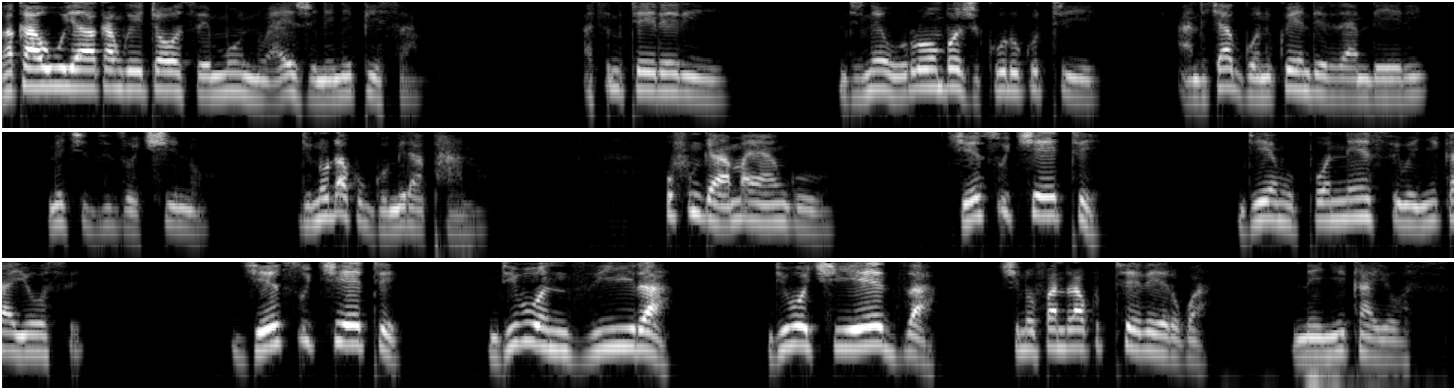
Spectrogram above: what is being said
Vakauya vakangoitawo semunhu aizvininipisa. Asi muteereri ndine urombo zvikuru kuti handichagoni kuenderera mberi nechidzidzo chino ndinoda kugumira pano. Ufunge hama yangu jesu chete ndiye muponesi wenyika yose. Jesu chete ndivo nzira ndivo chiedza chinofanira kuteverwa nenyika yose.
